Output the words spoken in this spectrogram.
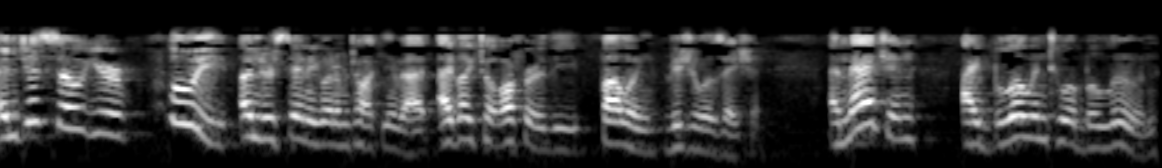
And just so you're fully understanding what I'm talking about, I'd like to offer the following visualization. Imagine I blow into a balloon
